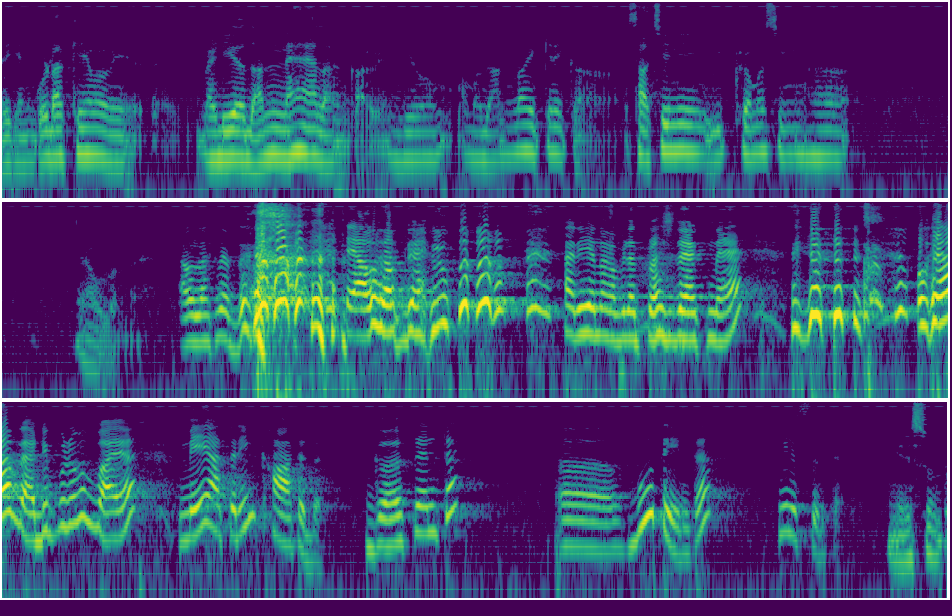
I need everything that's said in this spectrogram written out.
දෙගෙන ගොඩක් එහෙම මේ වැඩිය දන්න හැ ලංකාවෙන් ලියෝ මම දන්න එක එක සචිනී වික්‍රමසිංහ. යවුලන්න අවුලක් නැද ඇවුලක් දැලු හරියන අපිටත් ප්‍රශ්නයක් නෑ ඔයා වැඩිපුරම බය මේ අතරින් කාටද? ගර්ෆරන්ට භූතයින්ට මිනිස්සුන්ට? මිනිස්සුන්ට.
